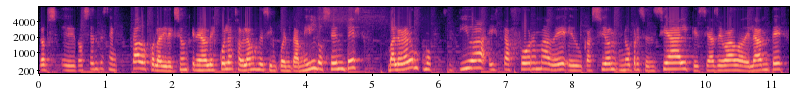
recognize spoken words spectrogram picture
los eh, docentes encuestados por la Dirección General de Escuelas, hablamos de 50.000 docentes, valoraron como positiva esta forma de educación no presencial que se ha llevado adelante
